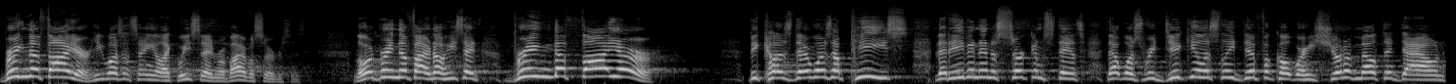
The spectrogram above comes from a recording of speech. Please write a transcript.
Bring the fire. He wasn't saying it like we say in revival services. Lord, bring the fire. No, he said, Bring the fire. Because there was a peace that, even in a circumstance that was ridiculously difficult, where he should have melted down,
